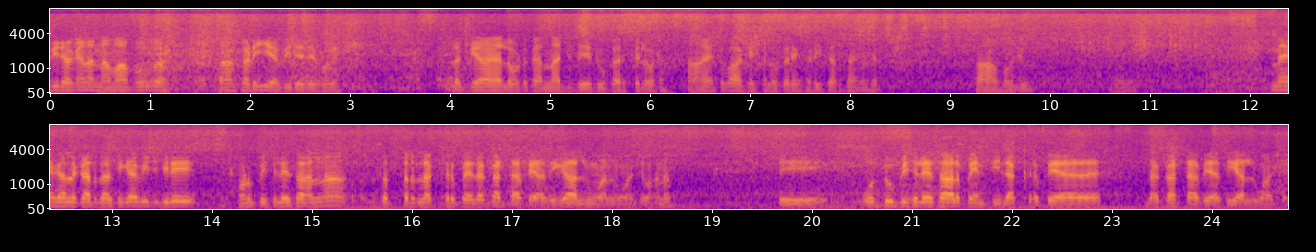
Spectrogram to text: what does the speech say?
ਵੀਰਾ ਕਹਿੰਦਾ ਨਵਾਂ ਪਊਗਾ, ਤਾਂ ਖੜੀ ਆ ਵੀਰੇ ਦੇ ਕੋਲੇ। ਲੱਗਿਆ ਹੋਇਆ ਲੋਡ ਕਰਨ, ਅੱਜ ਦੇ ਦੂ ਕਰਕੇ ਲੋਡ ਤਾਂ ਇਹ ਧਵਾ ਕੇ ਚਲੋ ਘਰੇ ਖੜੀ ਕਰ ਦਾਂਗੇ ਫਿਰ। ਸਾਫ਼ ਹੋ ਜੂ। ਮੈਂ ਗੱਲ ਕਰਦਾ ਸੀਗਾ ਵੀ ਵੀਰੇ, ਹੁਣ ਪਿਛਲੇ ਸਾਲ ਨਾ 70 ਲੱਖ ਰੁਪਏ ਦਾ ਘਾਟਾ ਪਿਆ ਸੀਗਾ ਆਲੂ ਆਲੂਆਂ ਚੋਂ, ਹਨਾ? ਤੇ ਉਦੋਂ ਪਿਛਲੇ ਸਾਲ 35 ਲੱਖ ਰੁਪਏ ਦਾ ਘਾਟਾ ਪਿਆ ਸੀ ਆਲੂਆਂ 'ਚ।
